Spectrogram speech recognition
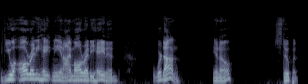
If you already hate me and I'm already hated, we're done. You know? Stupid.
